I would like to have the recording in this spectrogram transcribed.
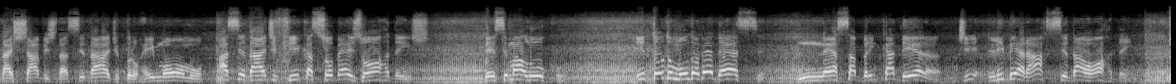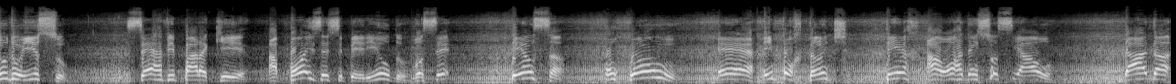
das chaves da cidade para o rei Momo. A cidade fica sob as ordens desse maluco. E todo mundo obedece nessa brincadeira de liberar-se da ordem. Tudo isso serve para que, após esse período, você pensa o quão é importante ter a ordem social, dada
